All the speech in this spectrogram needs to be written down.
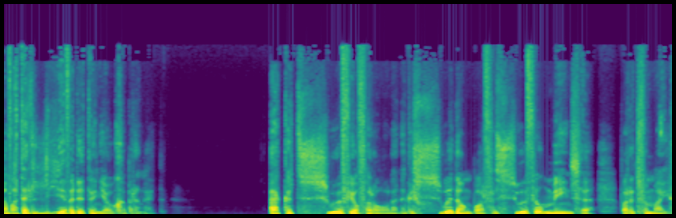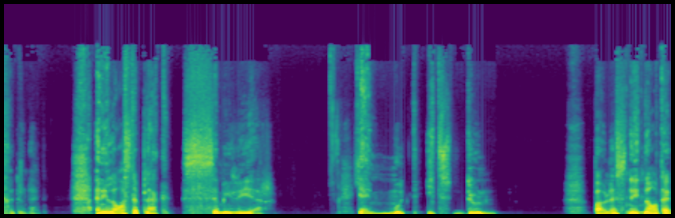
en watter lewe dit in jou gebring het ek het soveel verhale en ek is so dankbaar vir soveel mense wat dit vir my gedoen het. In die laaste plek simuleer. Jy moet iets doen. Paulus net nadat hy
